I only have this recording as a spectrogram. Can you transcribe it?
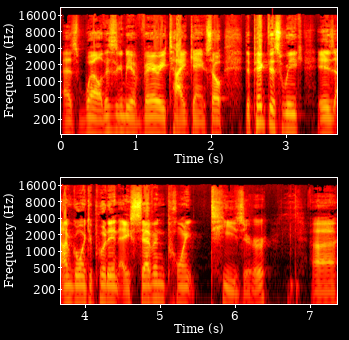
as well. This is going to be a very tight game. So the pick this week is I'm going to put in a seven point teaser, uh,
